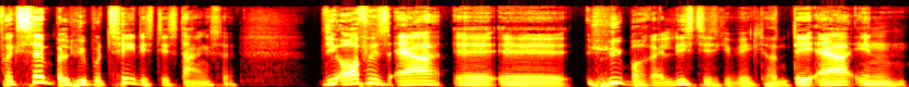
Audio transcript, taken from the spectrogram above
for eksempel hypotetisk distance. The Office er øh, øh, hyperrealistisk i virkeligheden. Det er en,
